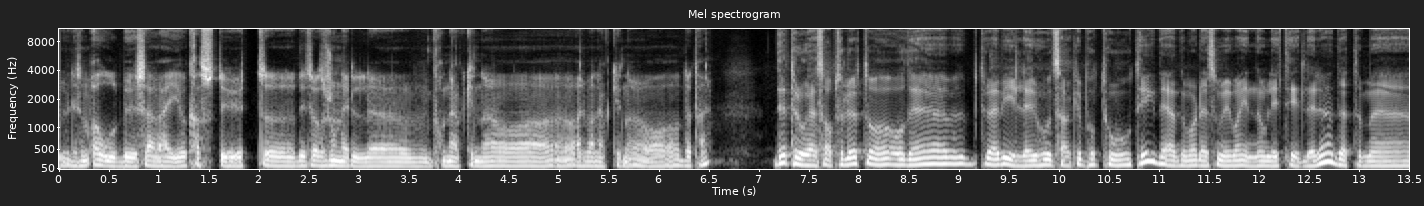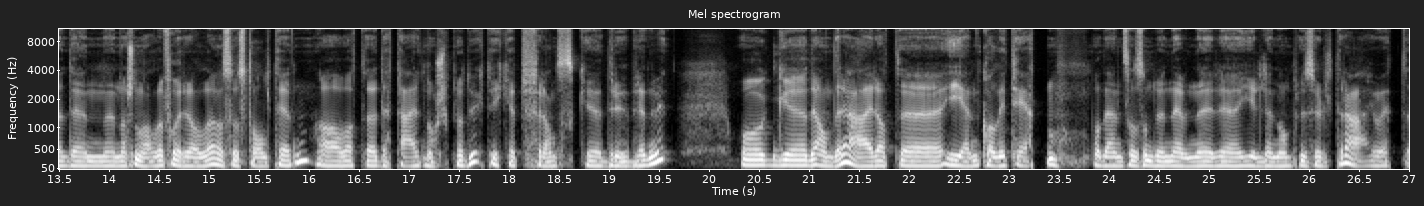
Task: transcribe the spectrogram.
liksom albue seg vei og kaste ut uh, de tradisjonelle konjakkene og armaniakkene og dette her? Det tror jeg så absolutt, og, det tror jeg hviler hovedsakelig på to ting. Det ene var det som vi var innom litt tidligere, dette med den nasjonale forholdet, altså stoltheten av at uh, dette er et norsk produkt, ikke et fransk uh, druebrennevin. Og uh, det andre er at igjen kvaliteten på den, sånn som du nevner Gilde Non Plus Ultra, er jo et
